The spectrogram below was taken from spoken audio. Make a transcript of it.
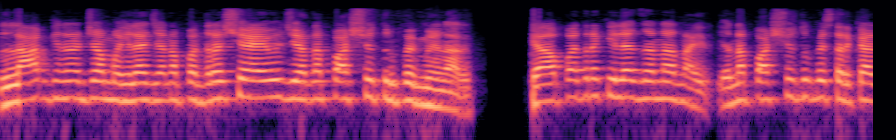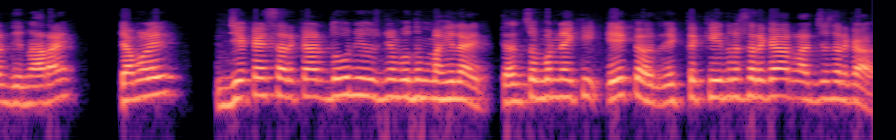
लाभ घेणाऱ्या ज्या महिला आहेत ज्यांना पंधराशे ऐवजी यांना पाचशे रुपये मिळणार आहेत. या अपात्र केल्या जाणार नाहीत. यांना पाचशे रुपये सरकार देणार आहे. त्यामुळे जे काही सरकार दोन योजनेमधून महिला आहेत त्यांचं म्हणणं आहे की एकच एक तर केंद्र सरकार राज्य सरकार.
